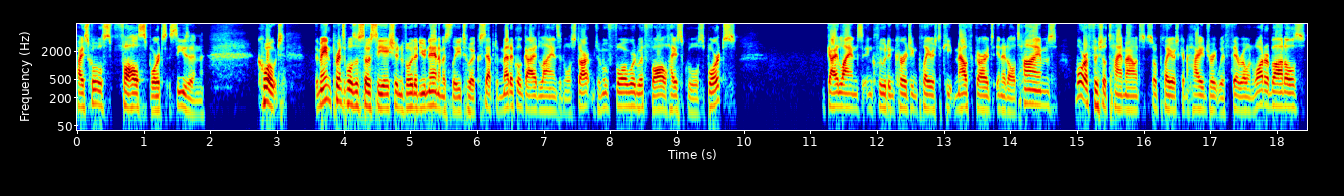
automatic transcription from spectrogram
high school fall sports season. Quote, the Maine Principals Association voted unanimously to accept medical guidelines and will start to move forward with fall high school sports. Guidelines include encouraging players to keep mouth guards in at all times, more official timeouts so players can hydrate with their own water bottles,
